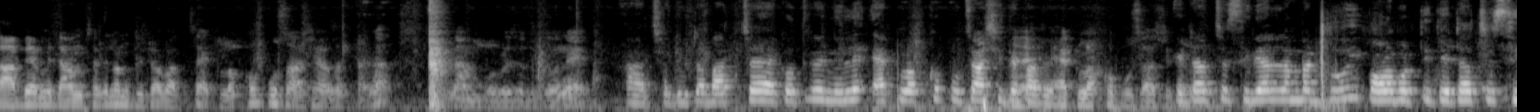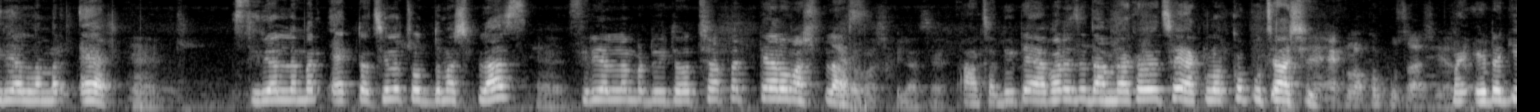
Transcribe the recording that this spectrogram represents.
লাভে আমি দাম চাইছিলাম দুইটা বাচ্চা এক লক্ষ পঁচাশি হাজার টাকা দাম পড়বে যদি কেউ নেয়। আচ্ছা দুইটা বাচ্চা একত্রে নিলে এক লক্ষ পঁচাশিতে হ্যাঁ, পাবে। এক লক্ষ পঁচাশি এটা হচ্ছে সিরিয়াল নাম্বার দুই পরবর্তীতে এটা হচ্ছে সিরিয়াল নাম্বার এক। হ্যাঁ। সিরিয়াল নাম্বার একটা ছিল চোদ্দ মাস প্লাস হ্যাঁ। সিরিয়াল নাম্বার দুইটা হচ্ছে আপনার তেরো মাস প্লাস। প্লাস আচ্ছা দুইটা অ্যাভারেজে দাম রাখা হয়েছে এক লক্ষ পঁচাশি। এক লক্ষ পঁচাশি এটা কি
